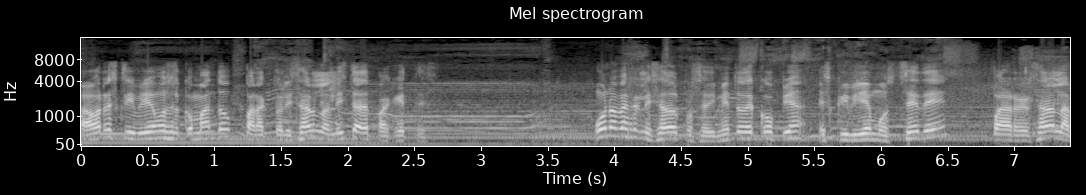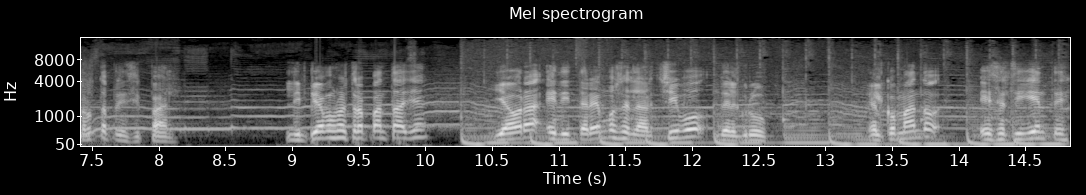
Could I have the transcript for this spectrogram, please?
Ahora escribiremos el comando para actualizar la lista de paquetes. Una vez realizado el procedimiento de copia, escribiremos cd para regresar a la ruta principal. Limpiamos nuestra pantalla y ahora editaremos el archivo del group. El comando es el siguiente.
